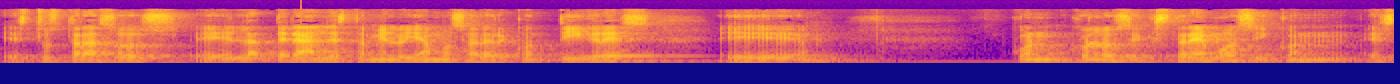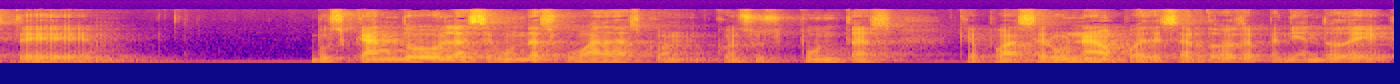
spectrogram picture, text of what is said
estos trazos eh, laterales también lo íbamos a ver con Tigres, eh, con, los extremos y con este buscando las segundas jugadas con, sus puntas, que puede ser una o puede ser dos, dependiendo de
